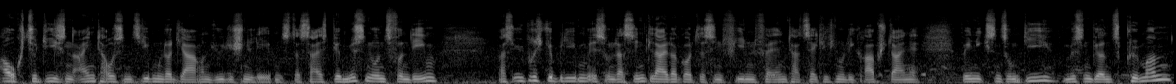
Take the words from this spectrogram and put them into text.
auch zu diesen 1700 Jahren jüdischen Lebens. Das heißt, wir müssen uns von dem, was übrig geblieben ist, und das sind leider Gottes in vielen Fällen tatsächlich nur die Grabsteine, wenigstens um die müssen wir uns kümmern.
